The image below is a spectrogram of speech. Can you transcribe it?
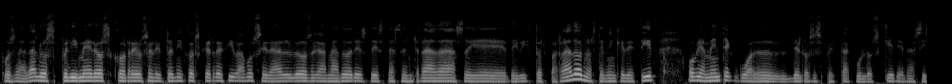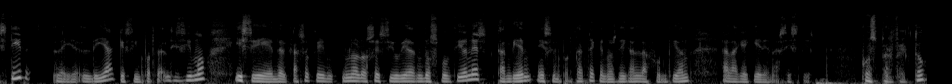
Pues nada, los primeros correos electrónicos que recibamos serán los ganadores de estas entradas de, Víctor Parrado. Nos tienen que decir, obviamente, cuál de los espectáculos quieren asistir el día, que es importantísimo. Y si en el caso que no lo sé si hubieran dos funciones, también es importante que nos digan la función a la que quieren asistir. Pues perfecto.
